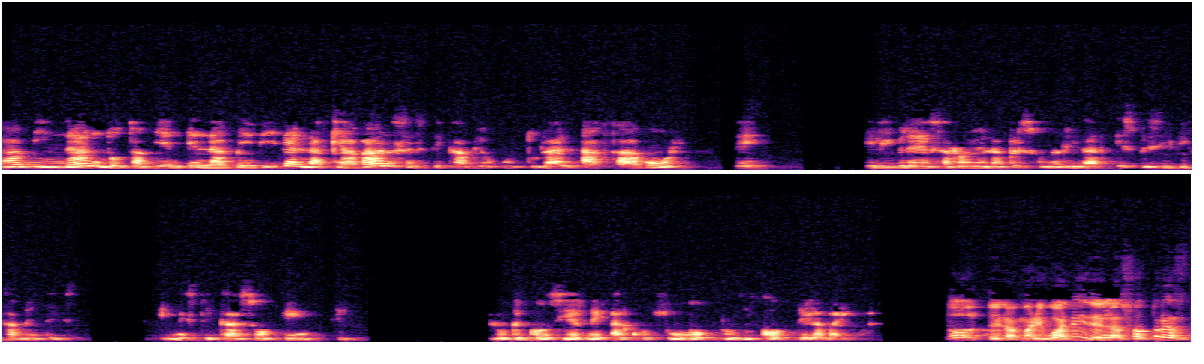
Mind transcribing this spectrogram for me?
va minando también en la medida en la que avanza este cambio cultural a favor del libre desarrollo de la personalidad, específicamente en este caso en lo que concierne al consumo lúdico de la marihuana. No, de la marihuana y de las otras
